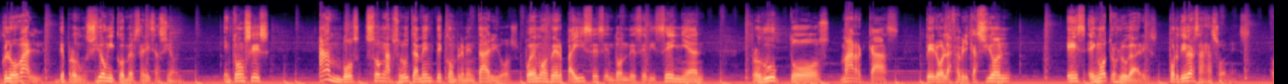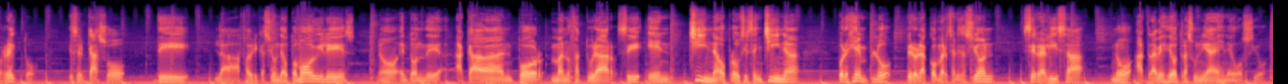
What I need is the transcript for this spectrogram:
global de producción y comercialización. Entonces, ambos son absolutamente complementarios. Podemos ver países en donde se diseñan productos, marcas, pero la fabricación es en otros lugares, por diversas razones, ¿correcto? Es el caso de la fabricación de automóviles, ¿no? En donde acaban por manufacturarse en China o producirse en China, por ejemplo, pero la comercialización se realiza ¿no? a través de otras unidades de negocio.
